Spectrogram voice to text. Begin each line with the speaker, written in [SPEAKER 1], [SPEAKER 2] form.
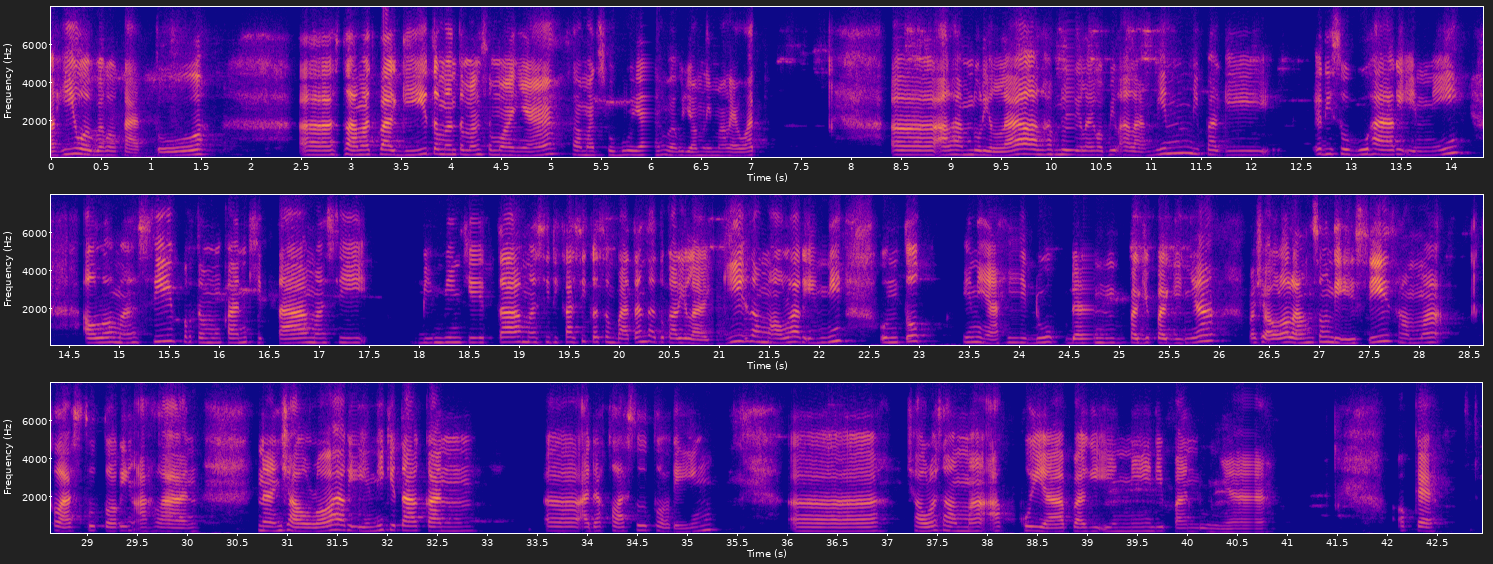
[SPEAKER 1] warahmatullahi wabarakatuh. Uh, selamat pagi teman-teman semuanya. Selamat subuh ya, baru jam 5 lewat. Uh, Alhamdulillah, Alhamdulillah alamin di pagi eh, di subuh hari ini Allah masih pertemukan kita, masih bimbing kita, masih dikasih kesempatan satu kali lagi sama Allah hari ini untuk ini ya hidup dan pagi-paginya Masya Allah langsung diisi sama kelas tutoring Ahlan. Nah, insya Allah hari ini kita akan uh, ada kelas tutoring. Uh, insya Allah sama aku ya pagi ini di pandunya. Oke, okay.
